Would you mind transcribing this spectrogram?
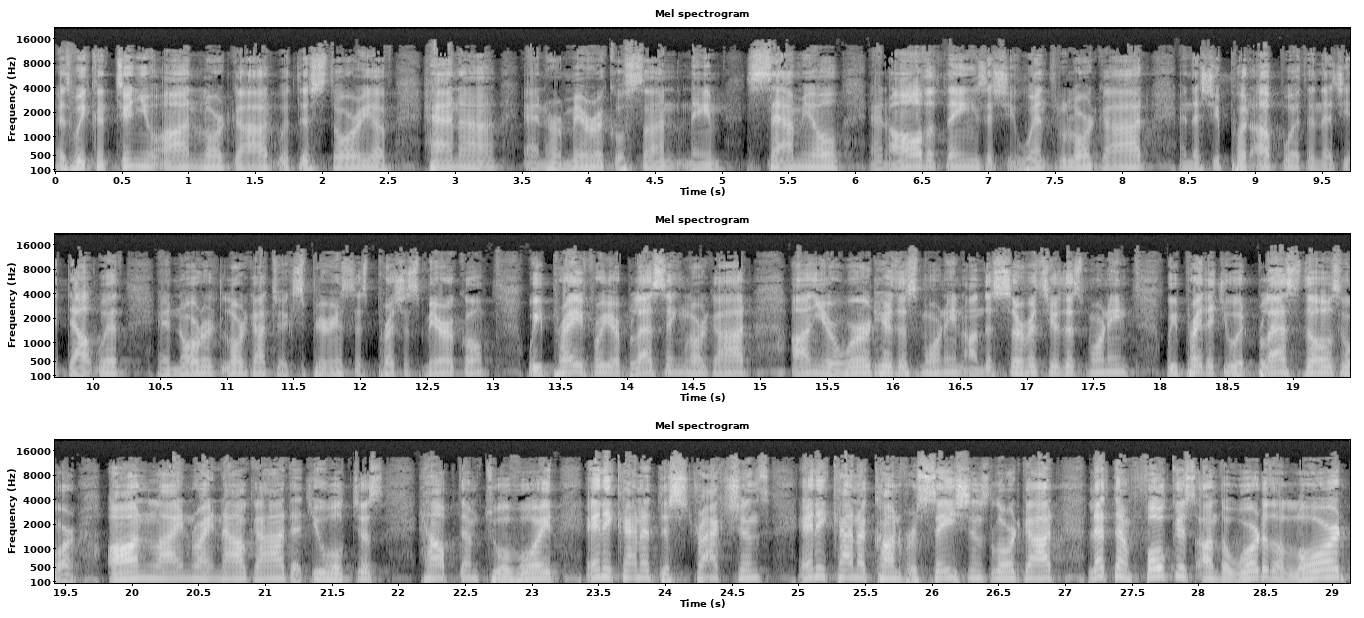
as we continue on, Lord God, with this story of Hannah and her miracle son named Samuel and all the things that she went through, Lord God, and that she put up with and that she dealt with in order, Lord God, to experience this precious miracle. We pray for your blessing, Lord God, on your word here this morning, on the service here this morning. We pray that you would bless those who are online right now, God, that you will just help them to avoid any kind of distractions, any kind of conversations, Lord God. Let them focus on the word of the Lord.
